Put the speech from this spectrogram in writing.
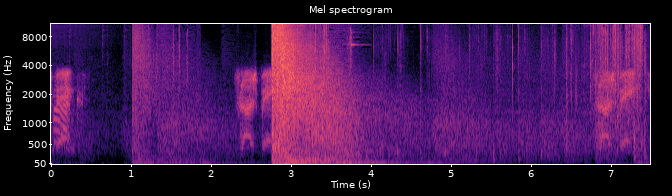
Flashbang. Flashbang. Flashbang.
